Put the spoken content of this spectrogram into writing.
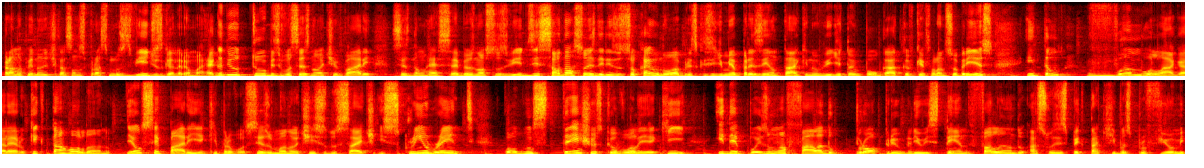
para não perder a notificação dos próximos vídeos, galera. É uma regra do YouTube, se vocês não ativarem, vocês não recebem os nossos vídeos. E saudações deles, eu sou Caio Nobre, esqueci de me apresentar aqui no vídeo, tão empolgado que eu fiquei falando sobre isso. Então, vamos lá, galera, o que que tá rolando? Eu separei aqui para vocês uma notícia do site Screen Rant com alguns trechos que eu vou ler aqui e depois uma fala do próprio Liu Stan falando as suas expectativas pro filme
